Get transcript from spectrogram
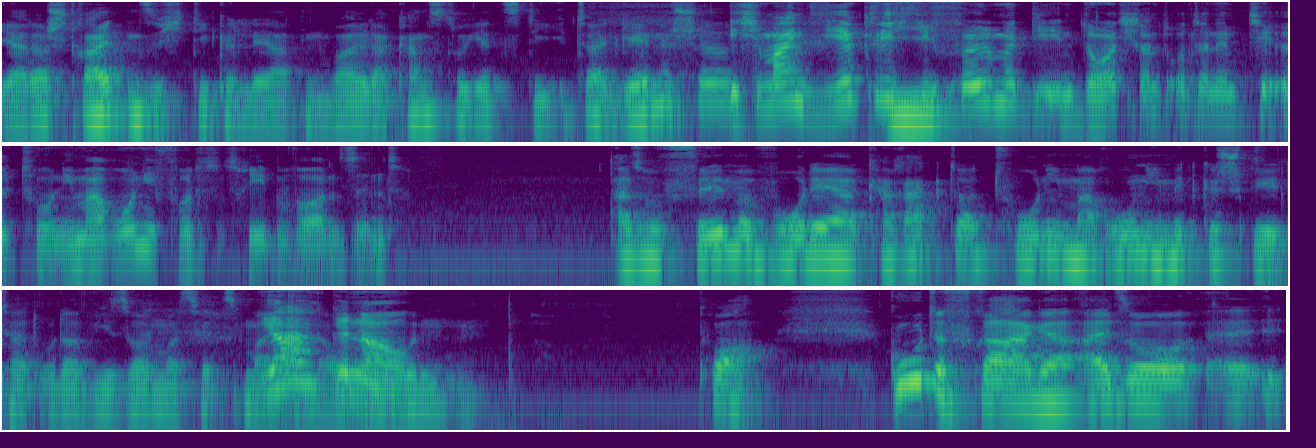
Ja, da streiten sich die Gelehrten, weil da kannst du jetzt die italienische. Ich meine wirklich die, die, Filme, die in Deutschland unter dem Titel Toni Maroni vertrieben worden sind. Also Filme, wo der Charakter Toni Maroni mitgespielt hat, oder wie sollen wir es jetzt mal ja, genau, genau. Boah, gute Frage. Also, äh,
